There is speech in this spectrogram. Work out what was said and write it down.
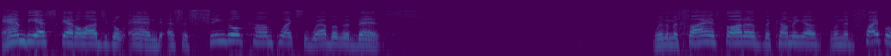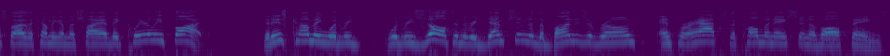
and the eschatological end as a single complex web of events. When the Messiah thought of the coming of, when the disciples thought of the coming of Messiah, they clearly thought that his coming would, re, would result in the redemption of the bondage of Rome and perhaps the culmination of all things.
